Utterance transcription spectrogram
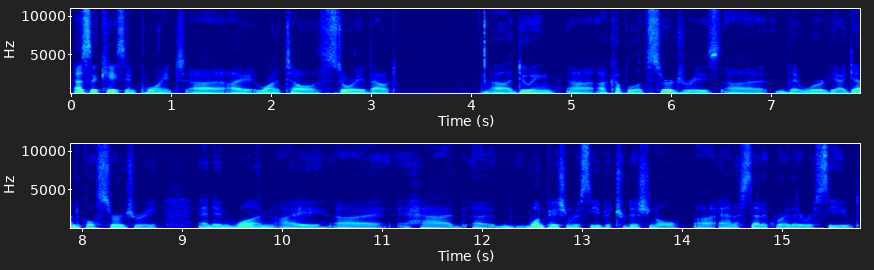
As a case in point, I want to tell a story about uh, doing uh, a couple of surgeries uh, that were the identical surgery, and in one I uh, had uh, one patient received a traditional uh, anesthetic where they received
